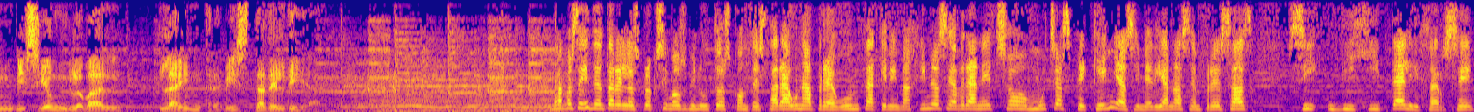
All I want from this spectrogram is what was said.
En Visión Global, la entrevista del día. Vamos a intentar en los próximos minutos contestar a una pregunta que me imagino se habrán hecho muchas pequeñas y medianas empresas si digitalizarse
